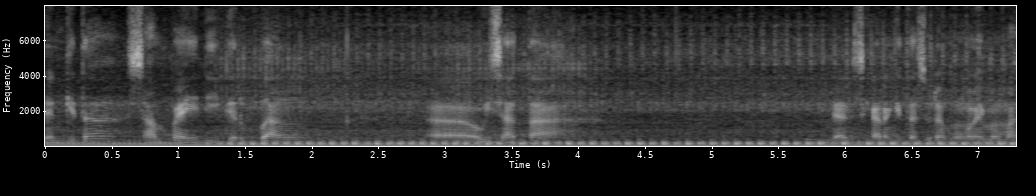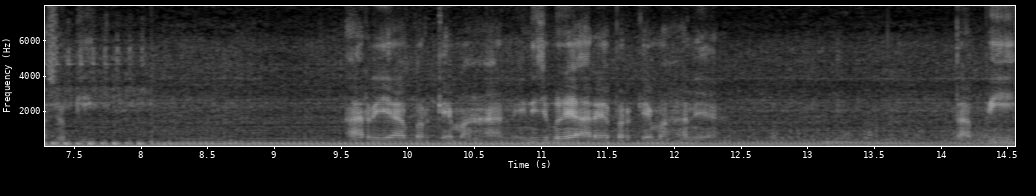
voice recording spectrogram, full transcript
Dan kita sampai di gerbang uh, wisata. Dan sekarang kita sudah mulai memasuki area perkemahan. Ini sebenarnya area perkemahan ya. Tapi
